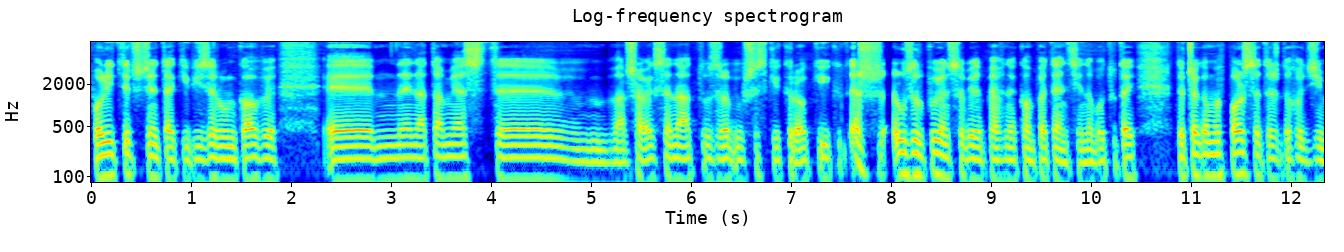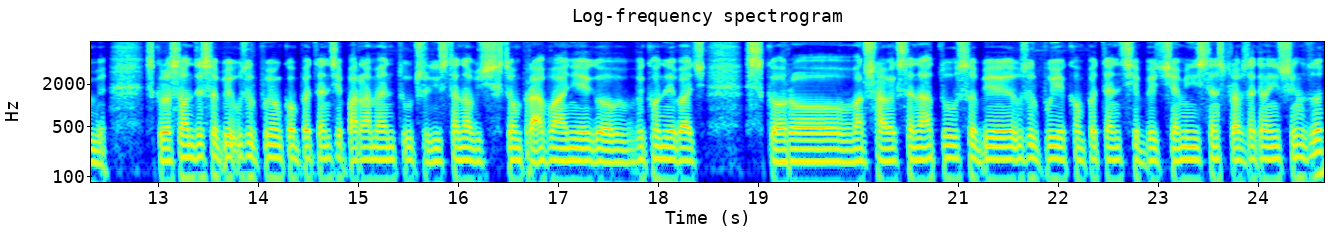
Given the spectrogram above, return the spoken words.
polityczny, taki wizerunkowy. Natomiast marszałek Senatu zrobił wszystkie kroki, też uzurpując sobie pewne kompetencje, no bo tutaj do czego my w Polsce też dochodzimy. Skoro sądy sobie uzurpują kompetencje parlamentu, czyli stanowić chcą prawo, a nie jego wykonywać, skoro marszałek Senatu sobie uzurpuje kompetencje bycia ministrem spraw zagranicznych, to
